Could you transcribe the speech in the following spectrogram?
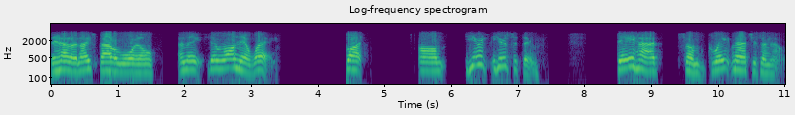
They had a nice battle royal, and they they were on their way. But um, here's here's the thing. They had some great matches announced.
